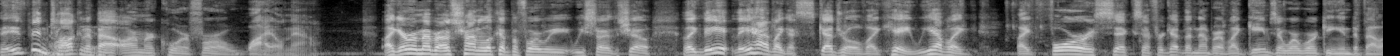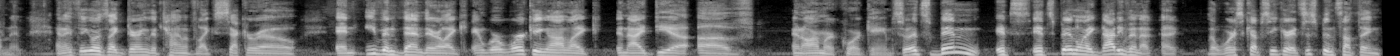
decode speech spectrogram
They've been talking about Armor Core for a while now. Like I remember, I was trying to look up before we we started the show. Like they they had like a schedule of like, hey, we have like like four or six, I forget the number of like games that we're working in development. And I think it was like during the time of like Sekiro. And even then they're like, and we're working on like an idea of an armor core game. So it's been it's it's been like not even a, a the worst kept secret. It's just been something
